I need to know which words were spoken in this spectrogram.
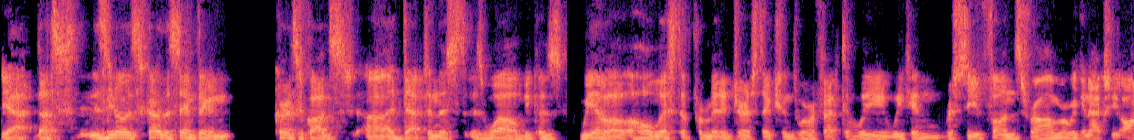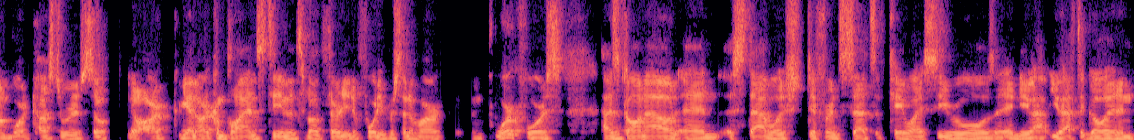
Yeah, that's you know it's kind of the same thing in Currency Cloud's uh, adept in this as well because we have a, a, whole list of permitted jurisdictions where effectively we can receive funds from or we can actually onboard customers. So, you know, our again, our compliance team, it's about 30 to 40% of our workforce has gone out and established different sets of KYC rules and, and you, you have to go in and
